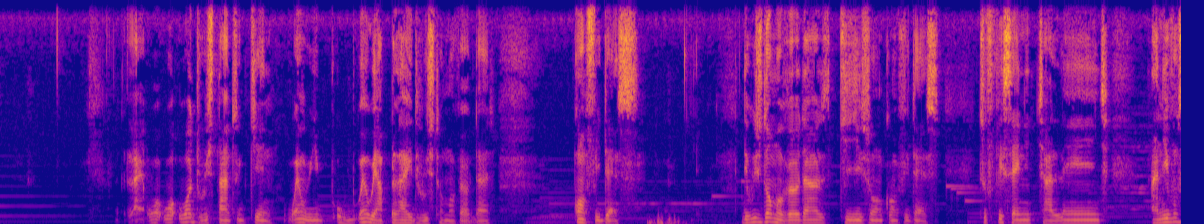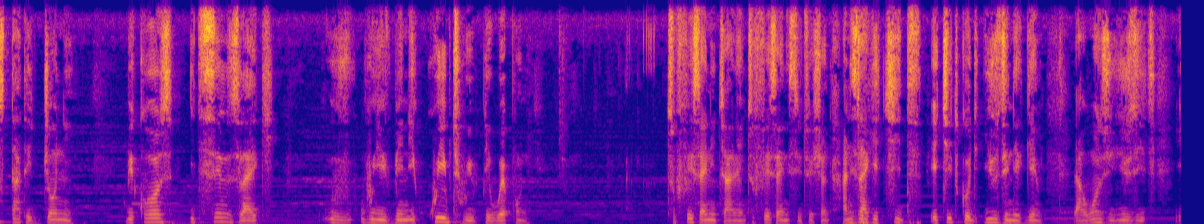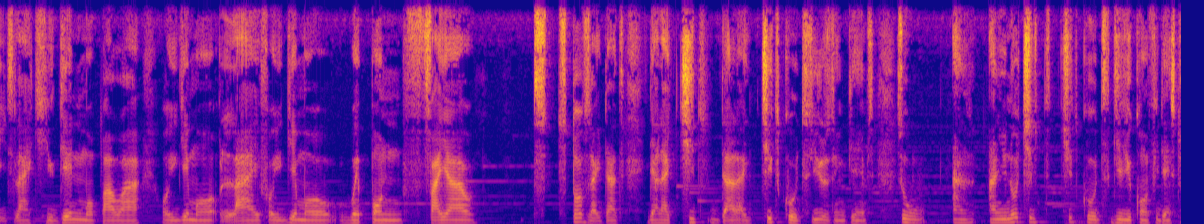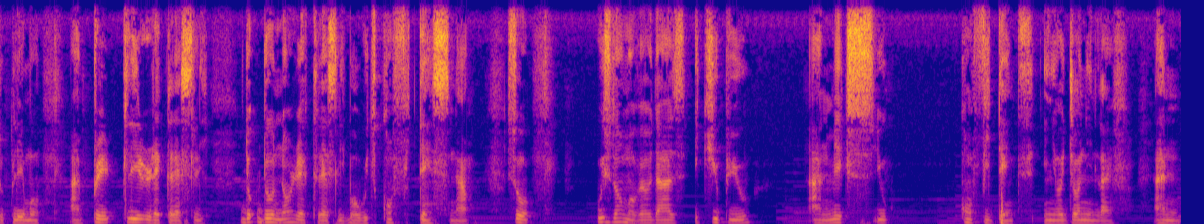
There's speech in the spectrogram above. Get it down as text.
like what, what, what do we stand to gain when we when we apply the wisdom of elders? Confidence. The wisdom of elders gives one confidence to face any challenge and even start a journey because it seems like we've been equipped with the weapon to face any challenge, to face any situation. And it's like a cheat, a cheat code used in a game that once you use it, it's like you gain more power or you gain more life or you gain more weapon, fire, stuff like that. They're like cheat, they're like cheat codes used in games. So, and, and you know, cheat, cheat codes give you confidence to play more and play, play recklessly. Though, though not recklessly, but with confidence now. So wisdom of elders equip you and makes you confident in your journey in life. And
